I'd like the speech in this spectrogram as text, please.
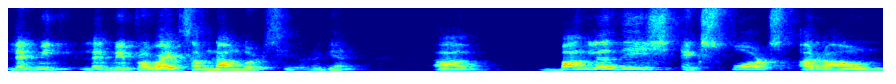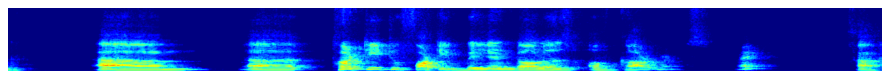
let me let me provide some numbers here again. Bangladesh exports around um, uh, 30 to 40 billion dollars of garments, right? Uh,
